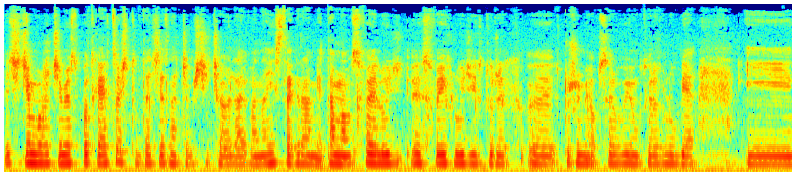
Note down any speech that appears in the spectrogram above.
Wiecie, gdzie możecie mnie spotkać, coś to dajcie znać, byście chciały live'a na Instagramie. Tam mam swoje ludzi, y, swoich ludzi, których, y, którzy mnie obserwują, których lubię i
